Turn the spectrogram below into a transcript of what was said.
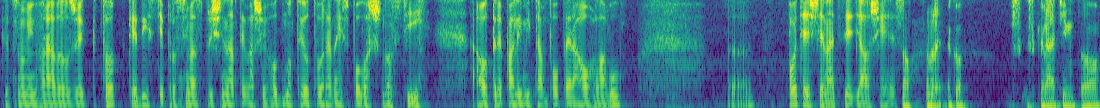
keď som im hravel, že kto, kedy ste prosím vás prišli na tie vaše hodnoty otvorenej spoločnosti a otrepali mi tam popera o hlavu. E, poďte ešte na tie ďalšie heslá. No, dobre, ako skrátim to.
